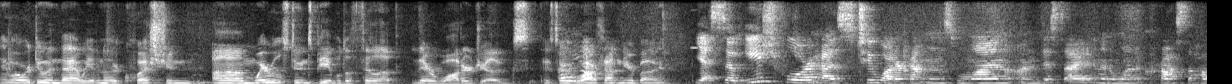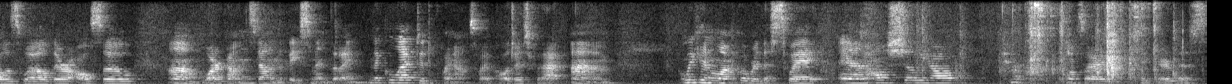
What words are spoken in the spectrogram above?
And while we're doing that, we have another question. Um, where will students be able to fill up their water jugs? Is there Oh, a yeah. water fountain nearby? Yes, so each floor has two water fountains, one on this side and then one across the hall as well. There are also um, water fountains down in the basement that I neglected to point out, so I apologize for that. Um, we can walk over this way and I'll show y'all once I take care of this.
